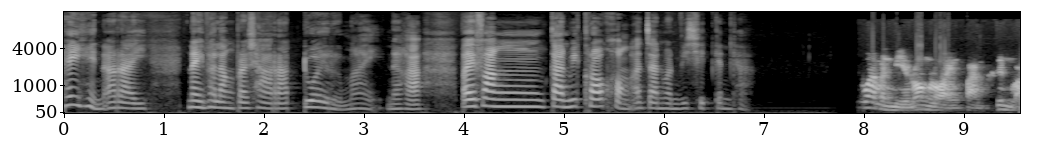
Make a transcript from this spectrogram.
ให้เห็นอะไรในพลังประชารัฐด้วยหรือไม่นะคะ ไปฟังการวิเคราะห์ของอาจารย์วันวิชิตกันค่ะว่ามันมีร่องรอยความเคลื่อนไหว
